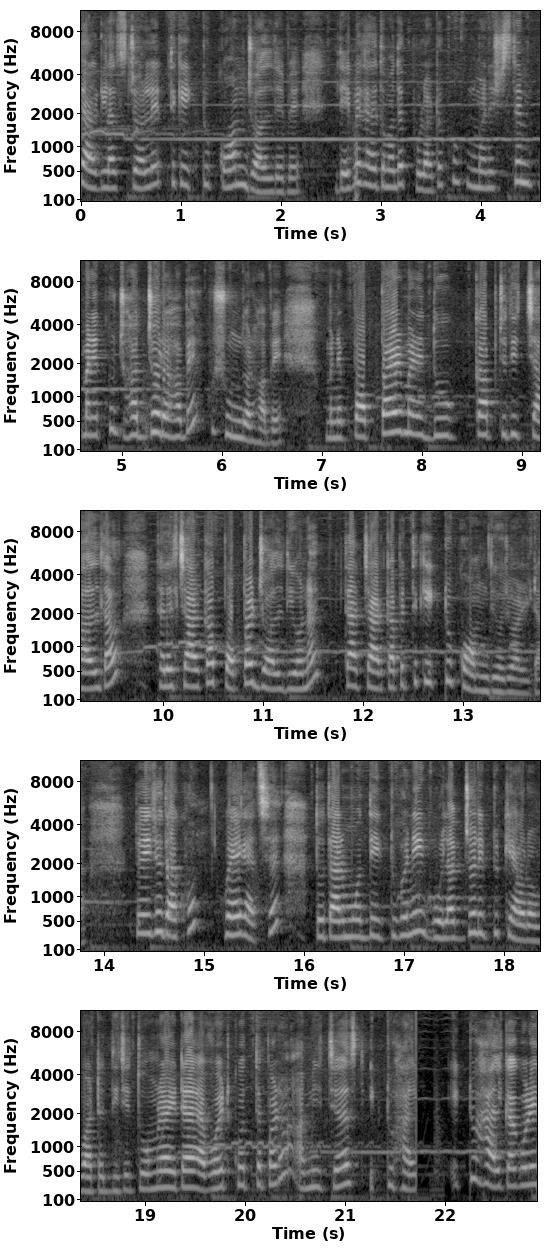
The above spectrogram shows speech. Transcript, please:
চার গ্লাস জলের থেকে একটু কম জল দেবে। দেখবে তাহলে তোমাদের পোলাওটা খুব মানে সেম মানে খুব ঝরঝরে হবে, খুব সুন্দর হবে। মানে পপ্পার মানে দু কাপ যদি চাল দাও, তাহলে চার কাপ প্রপার জল দিও না, তার চার কাপের থেকে একটু কম দিও জলটা। তো এই যে দেখো, হয়ে গেছে। তো তার মধ্যে একটুখানি গোলাপ জল, একটু কেওড়া ওয়াটার দিয়েছি তোমরা এটা অ্যাভয়েড করতে পারো। আমি জাস্ট একটু হালকা একটু হালকা করে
